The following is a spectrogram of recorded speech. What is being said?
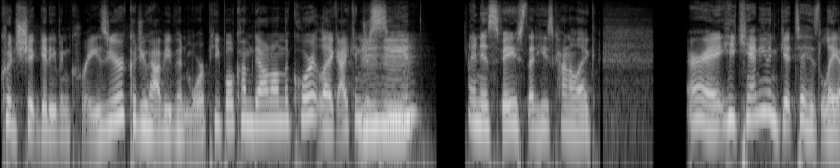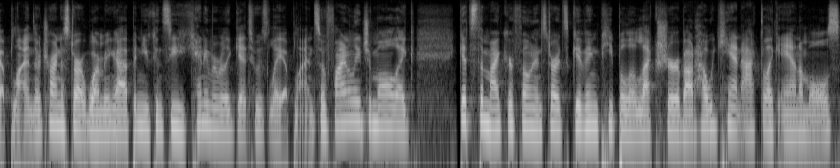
could shit get even crazier? Could you have even more people come down on the court? Like, I can just see mm-hmm. In his face that he's kind of like, all right, he can't even get to his layup line. They're trying to start warming up, and you can see he can't even really get to his layup line. So finally, Jamal like gets the microphone and starts giving people a lecture about how we can't act like animals.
